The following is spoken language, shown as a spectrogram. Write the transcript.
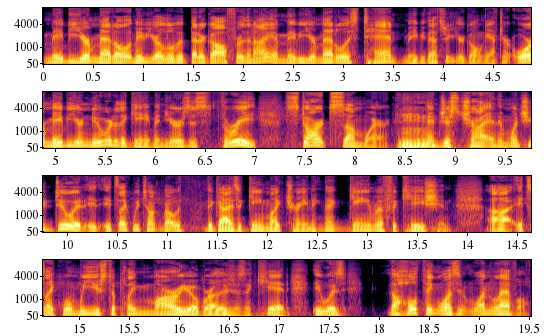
maybe your medal, maybe you're a little bit better golfer than I am. Maybe your medal is 10. Maybe that's what you're going after. Or maybe you're newer to the game and yours is three. Start somewhere and just try. And then once you do it, it it's like we talk about with the guys at Game Like Training, that gamification. Uh, it's like when we used to play Mario Brothers as a kid, it was the whole thing wasn't one level.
